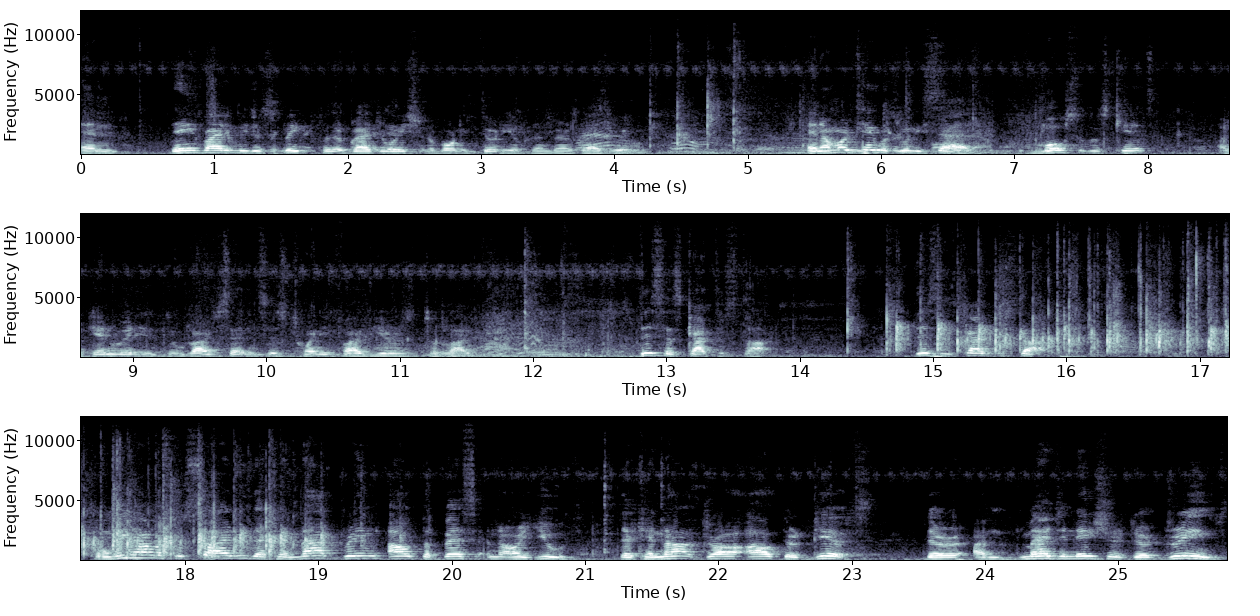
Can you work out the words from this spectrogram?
and they invited me to speak for their graduation of only 30 of them that are graduating. And I'm gonna tell you what's really sad. Most of those kids are getting ready to do life sentences, 25 years to life. This has got to stop. This has got to stop. When we have a society that cannot bring out the best in our youth, that cannot draw out their gifts, their imagination, their dreams,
